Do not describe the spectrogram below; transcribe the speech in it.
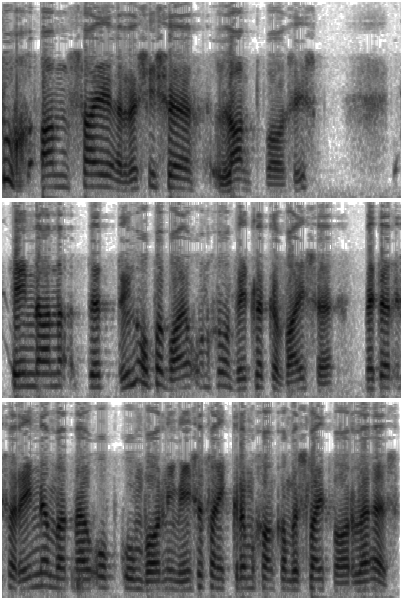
voeg aan sy Russiese landbasis en dan dit doen op 'n baie ongrondwetlike wyse met 'n referendum wat nou opkom waar die mense van die Krim gaan kan besluit waar hulle is.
